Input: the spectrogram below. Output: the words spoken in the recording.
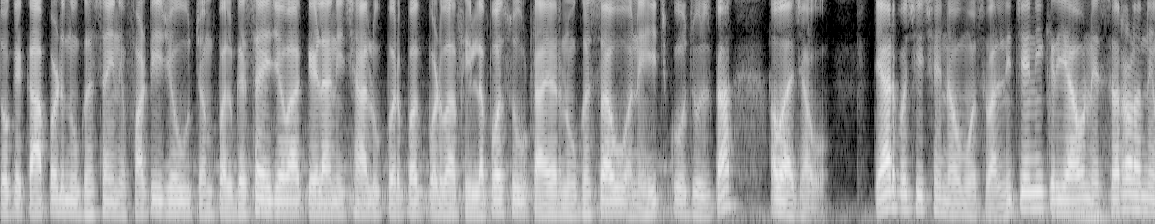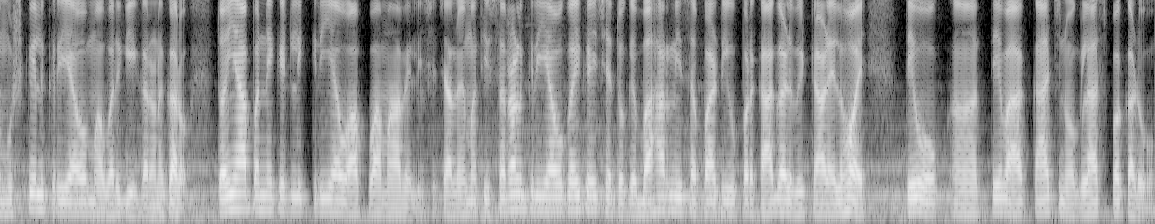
તો કે કાપડનું ઘસાઈને ફાટી જવું, ચંપલ ઘસાઈ જવા, કેળાની છાલ ઉપર પગ પડવાથી લપસવું, ટાયરનું ઘસાવું અને હિંચકો ઝૂલતા અવાજ આવો ત્યાર પછી છે નવમો સવાલ. નીચેની ક્રિયાઓને સરળ અને મુશ્કેલ ક્રિયાઓમાં વર્ગીકરણ કરો. તો અહીંયા આપણને કેટલીક ક્રિયાઓ આપવામાં આવેલી છે. ચાલો, એમાંથી સરળ ક્રિયાઓ કઈ કઈ છે? તો કે બહારની સપાટી ઉપર કાગળ વીંટાળેલ હોય તેવો તેવા કાચનો ગ્લાસ પકડવો.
